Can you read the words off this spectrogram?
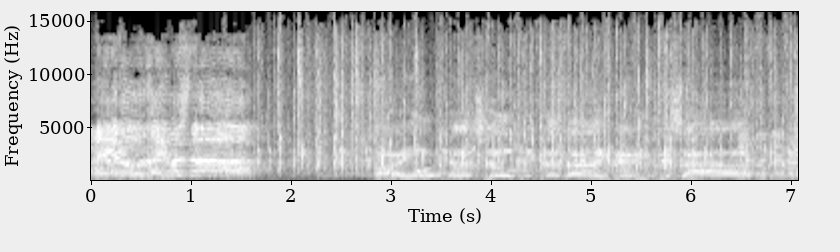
ありがとうございました。はい大きな拍手をお送りください。フェアリングでしたありがとうございまし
